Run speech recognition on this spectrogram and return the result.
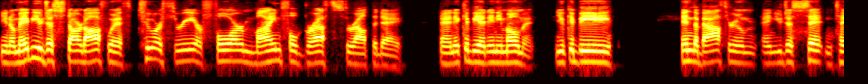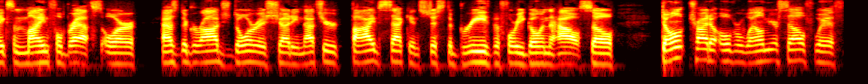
you know, maybe you just start off with two or three or four mindful breaths throughout the day, and it could be at any moment. You could be in the bathroom and you just sit and take some mindful breaths or as the garage door is shutting that's your 5 seconds just to breathe before you go in the house. So don't try to overwhelm yourself with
